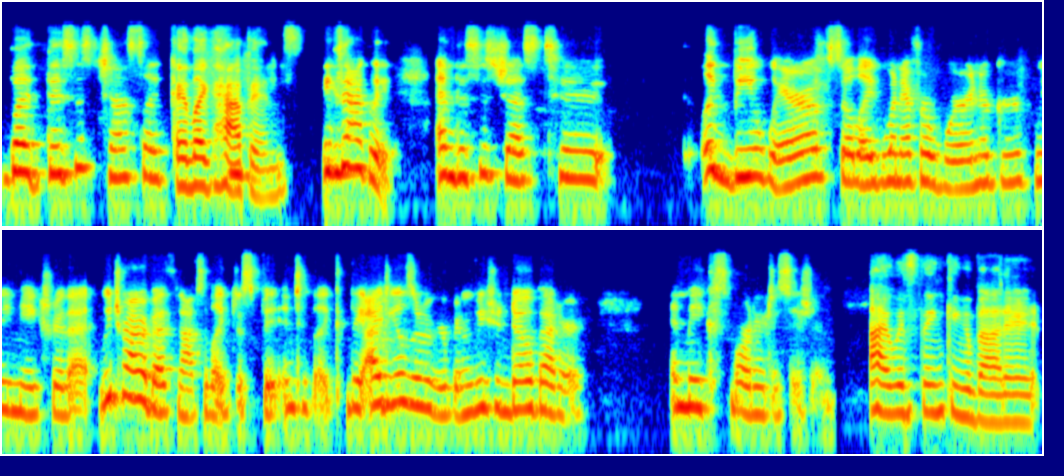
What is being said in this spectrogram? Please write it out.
but this is just like It like happens. Exactly. And this is just to like be aware of. So like whenever we're in a group, we make sure that we try our best not to like just fit into like the ideals of a group and we should know better and make smarter decisions. I was thinking about it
